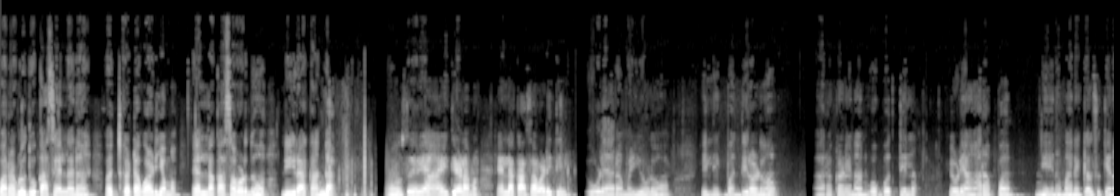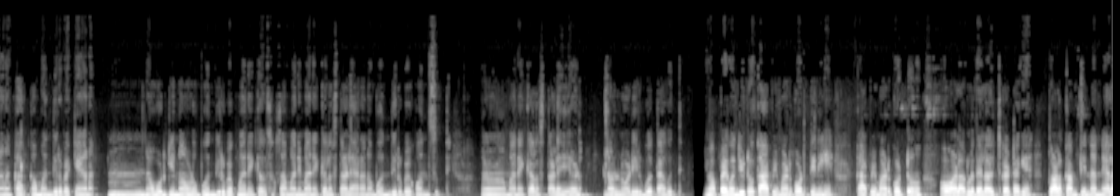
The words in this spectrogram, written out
ಹೊರಗಳದು ಕಸ ಎಲ್ಲನ ಅಚ್ಚುಕಟ್ಟಾಗಿ ಹೊಡಿಯಮ್ಮ ಎಲ್ಲ ಕಸ ಹೊಡೆದು ನೀರು ಹಾಕಂಗ. ಹ್ಞೂ ಸರಿ ಆಯ್ತು ಹೇಳಮ್ಮ. ಎಲ್ಲ ಕಸ ಹೊಡಿತೀನಿ. ಇವಳು ಯಾರಮ್ಮ ಇವಳು? ಇಲ್ಲಿಗೆ ಬಂದಿರೋಳು? ಯಾರ ಕಡೆ ನನಗೂ ಗೊತ್ತಿಲ್ಲ. ಇವಳು ಯಾರಪ್ಪ? ಏನೋ ಮನೆ ಕೆಲಸಕ್ಕೆ ನಾನು ಕರ್ಕೊಂಬಂದಿರ್ಬೇಕೇನ ಹ್ಞೂ ನಾವು ಹುಡುಗಿನ ಅವಳು ಬಂದಿರ್ಬೇಕು ಮನೆ ಕೆಲಸಕ್ಕೆ ಸಾಮಾನ್ಯ ಮನೆ ಕೆಲಸದಾಳೆ ಯಾರನ ಬಂದಿರಬೇಕು ಅನ್ಸುತ್ತೆ. ಹ್ಞೂ ಮನೆ ಕೆಲಸದಾಳೆ ಹೇಳು. ಅವಳು ನೋಡಿರ್ ಗೊತ್ತಾಗುತ್ತೆ. ನಿಮ್ಮ ಅಪ್ಪಗೆ ಒಂದಿಟ್ಟು ಕಾಪಿ ಮಾಡಿಕೊಡ್ತೀನಿ. ಕಾಪಿ ಮಾಡಿಕೊಟ್ಟು ಒಳಗಳದೆಲ್ಲ ಅಚ್ಚುಕಟ್ಟಾಗೆ ತೊಳ್ಕೊಂತೀನಿ ನನ್ನ ನೆಲ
